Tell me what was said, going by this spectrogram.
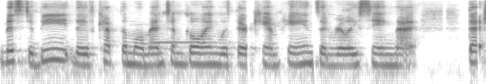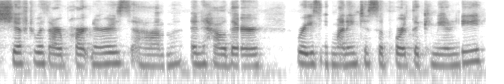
missed a beat. They've kept the momentum going with their campaigns and really seeing that that shift with our partners um, and how they're raising money to support the community.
